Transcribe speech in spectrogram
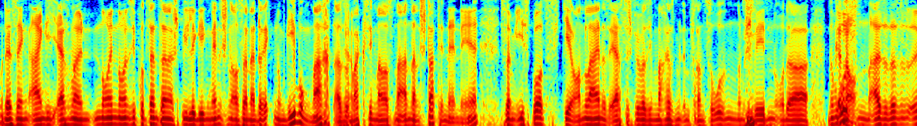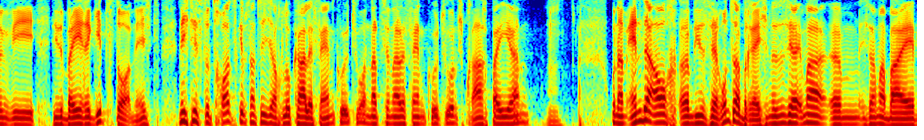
und deswegen eigentlich erstmal 99 Prozent seiner Spiele gegen Menschen aus seiner direkten Umgebung macht, also ja. maximal aus einer anderen Stadt in der Nähe. Das ist beim E-Sports, ich gehe online, das erste Spiel, was ich mache, ist mit einem Franzosen, einem Schweden oder einem genau. Russen. Also das ist irgendwie, diese Barriere gibt's dort nicht. Nichtsdestotrotz gibt's natürlich auch lokale Fankulturen, nationale Fankulturen, Sprachbarrieren. Mhm. Und am Ende auch ähm, dieses Herunterbrechen. Das ist ja immer, ähm, ich sag mal, bei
